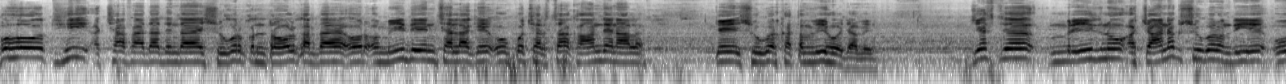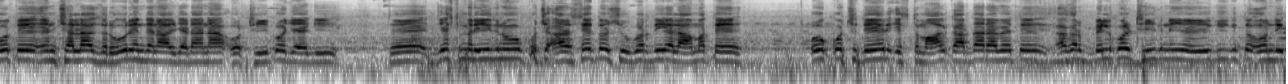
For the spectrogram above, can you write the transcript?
ਬਹੁਤ ਹੀ ਅੱਛਾ ਫਾਇਦਾ ਦਿੰਦਾ ਹੈ, ਸ਼ੂਗਰ ਕੰਟਰੋਲ ਕਰਦਾ ਹੈ ਔਰ ਉਮੀਦ ਹੈ ਇਨਸ਼ਾਅੱਲਾ ਕਿ ਉਹ ਕੁਝ ਅਰਸਾ ਖਾਣ ਦੇ ਨਾਲ ਕਿ ਸ਼ੂਗਰ ਖਤਮ ਵੀ ਹੋ ਜਾਵੇ। ਜਿਸ ਮਰੀਜ਼ ਨੂੰ ਅਚਾਨਕ ਸ਼ੂਗਰ ਹੁੰਦੀ ਹੈ, ਉਹ ਤੇ ਇਨਸ਼ਾਅੱਲਾ ਜ਼ਰੂਰ ਇਹਦੇ ਨਾਲ ਜਿਹੜਾ ਨਾ ਉਹ ਠੀਕ ਹੋ ਜਾਏਗੀ ਤੇ ਜਿਸ ਮਰੀਜ਼ ਨੂੰ ਕੁਝ ਅਰਸੇ ਤੋਂ ਸ਼ੂਗਰ ਦੀ ਅਲਾਮਤ ਹੈ, ਉਹ ਕੁਝ ਦੇਰ ਇਸਤੇਮਾਲ ਕਰਦਾ ਰਹੇ ਤੇ ਅਗਰ ਬਿਲਕੁਲ ਠੀਕ ਨਹੀਂ ਹੋਏਗੀ ਤਾਂ ਉਹਦੀ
